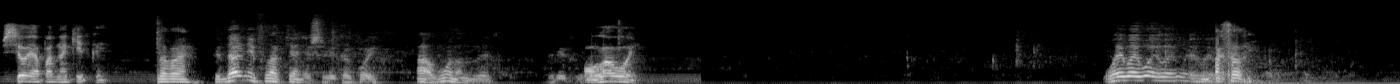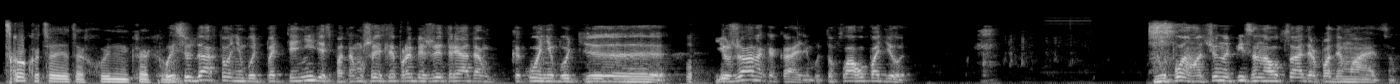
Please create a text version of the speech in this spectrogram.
Все, я под накидкой. Давай. Ты дальний флаг тянешь или какой? А, вон он, блядь. Рекрут. Угловой. Ой, ой, ой, ой, ой, ой. Макса. Сколько у тебя это хуйни как? Вы сюда кто-нибудь подтянитесь, потому что если пробежит рядом какой-нибудь э, южана какая-нибудь, то флаг упадет. Не понял, а что написано аутсайдер поднимается?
